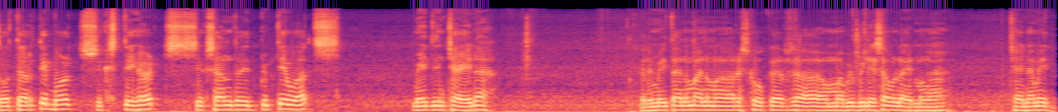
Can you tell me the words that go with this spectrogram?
230 volts 60 hertz 650 watts made in China Karamitan naman ng mga rice cooker sa mabibili sa online, mga China made.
